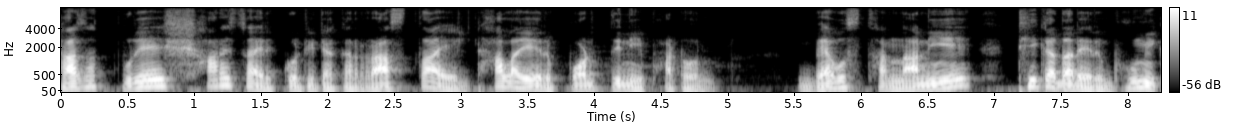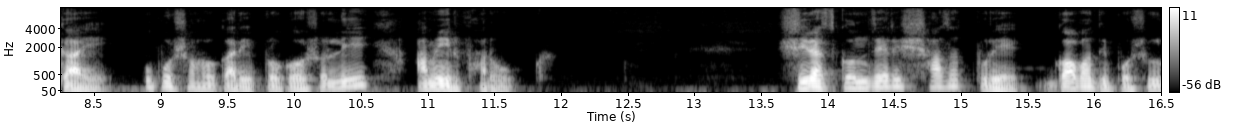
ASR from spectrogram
শাহজাদপুরে সাড়ে চার কোটি টাকার রাস্তায় ঢালাইয়ের পরদিনই ফাটল। ব্যবস্থা না নিয়ে ঠিকাদারের ভূমিকায় উপসহকারী প্রকৌশলী আমির ফারুক। সিরাজগঞ্জের শাহজাদপুরে গবাদি পশুর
